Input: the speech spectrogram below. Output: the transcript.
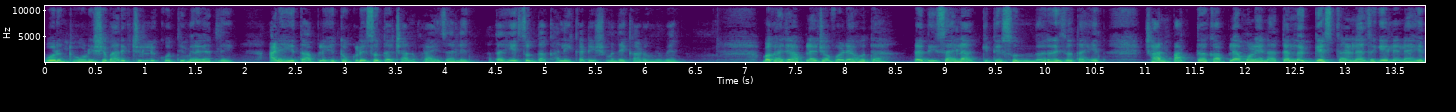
वरून थोडीशी बारीक चिरली कोथिंबीर घातली. आणि हे तर आपले हे तुकडे सुद्धा छान फ्राय झालेत. आता हे सुद्धा खाली एका डिशमध्ये काढून घेऊयात. बघा ज्या आपल्या ज्या वड्या होत्या त्या दिसायला किती सुंदर दिसत आहेत. छान पातळ कापल्यामुळे ना त्या लगेच तळल्या गेलेल्या आहेत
